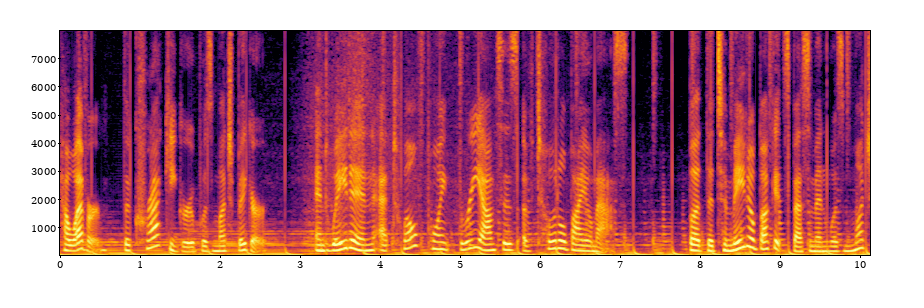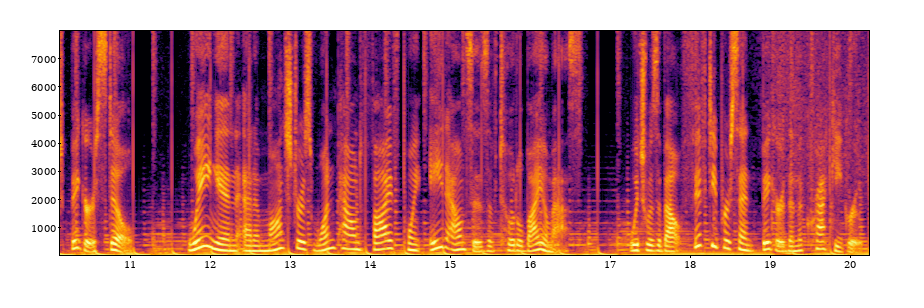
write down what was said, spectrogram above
However, the Kratky group was much bigger and weighed in at 12.3 ounces of total biomass. But the tomato bucket specimen was much bigger still, weighing in at a monstrous 1 pound 5.8 ounces of total biomass which was about 50% bigger than the Kratky group.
